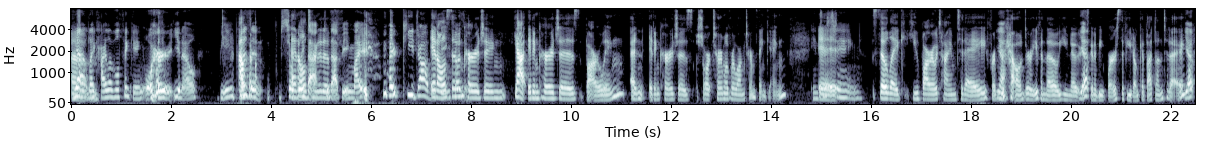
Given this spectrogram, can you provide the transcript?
yeah, Um, like high level thinking or, you know, being present, circling back to that being my my key job. it also present. encouraging yeah it encourages borrowing and it encourages short-term over long-term thinking interesting. so like you borrow time today from your calendar even though you know it's going to be worse if you don't get that done today Yep.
